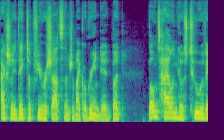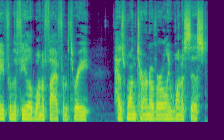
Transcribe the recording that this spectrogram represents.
Actually, they took fewer shots than JaMychal Green did, but Bones Hyland goes 2 of 8 from the field, 1 of 5 from 3, has one turnover, only one assist.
